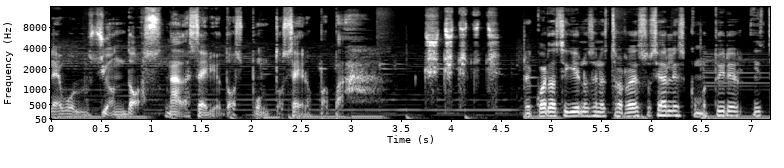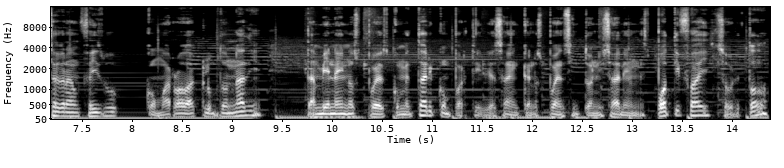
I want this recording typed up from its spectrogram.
la evolución 2. Nada serio 2.0, papá. Recuerda seguirnos en nuestras redes sociales como Twitter, Instagram, Facebook, como arroba Club Don Nadie. También ahí nos puedes comentar y compartir. Ya saben que nos pueden sintonizar en Spotify, sobre todo,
